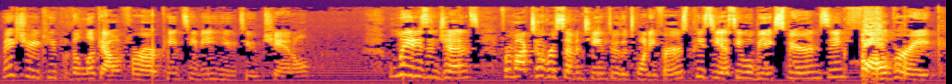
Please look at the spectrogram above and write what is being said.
Make sure you keep the lookout for our PTV YouTube channel. Ladies and gents, from October 17th through the 21st, PCSC will be experiencing fall break.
